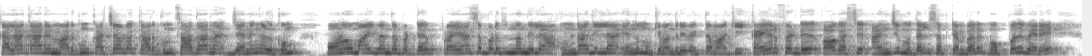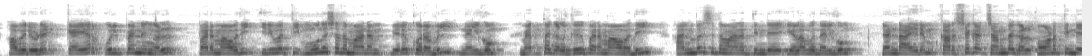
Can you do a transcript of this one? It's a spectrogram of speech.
കലാകാരന്മാർക്കും കച്ചവടക്കാർക്കും സാധാരണ ജനങ്ങൾക്കും ഓണവുമായി ബന്ധപ്പെട്ട് പ്രയാസപ്പെടുത്തുന്ന നില ഉണ്ടാകില്ല എന്നും മുഖ്യമന്ത്രി വ്യക്തമാക്കി. കയർ ഫെഡ് ഓഗസ്റ്റ് അഞ്ച് മുതൽ സെപ്റ്റംബർ മുപ്പത് വരെ അവരുടെ കെയർ ഉൽപ്പന്നങ്ങൾ പരമാവധി ഇരുപത്തി മൂന്ന് ശതമാനം വിലക്കുറവിൽ നൽകും. മെത്തകൾക്ക് പരമാവധി അൻപത് ശതമാനത്തിന്റെ ഇളവ് നൽകും. രണ്ടായിരം കർഷക ചന്തകൾ ഓണത്തിന്റെ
